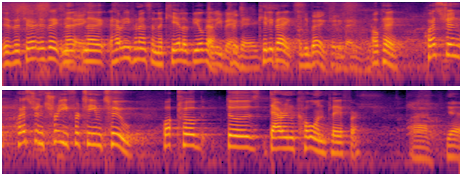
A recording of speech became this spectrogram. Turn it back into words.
eh? Is it? your- Is it? Na, na, how do you pronounce it? Na Cealla Beaga. Killybegs. Killybegs. Killybegs. Okay. Question, question three for team two. What club does Darren Coen play for? Uh, yeah.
